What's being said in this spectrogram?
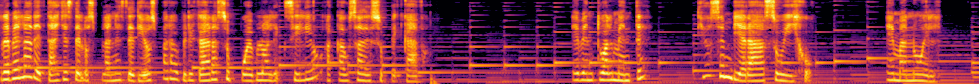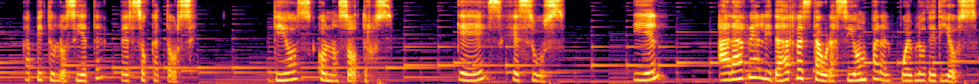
Revela detalles de los planes de Dios para obligar a su pueblo al exilio a causa de su pecado. Eventualmente, Dios enviará a su Hijo, Emanuel, capítulo 7, verso 14. Dios con nosotros que es Jesús, y Él hará realidad restauración para el pueblo de Dios.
